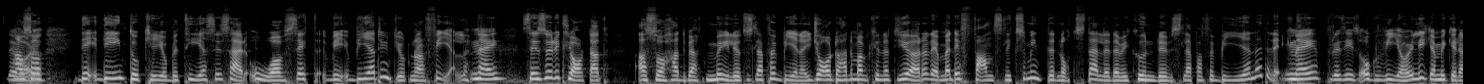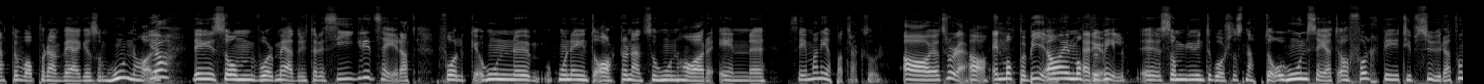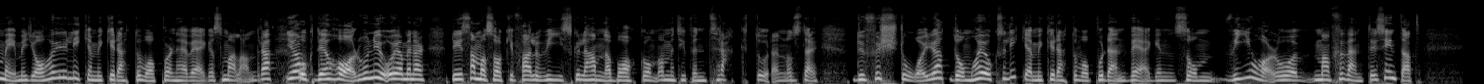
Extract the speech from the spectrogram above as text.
Det Alltså, det. det, det är inte okej att bete sig så här oavsett. Vi, vi hade ju inte gjort några fel. Nej, Sen så är det klart att alltså, hade vi haft möjlighet att släppa förbi henne, ja då hade man kunnat göra det. Men det fanns liksom inte något ställe där vi kunde släppa förbi henne direkt. nej, precis. Och vi har ju lika mycket rätt att vara på den vägen som hon har. Ja. Det är ju som vår medryttare Sigrid säger att folk, hon, hon är ju inte 18 än så hon har en, eh, säger man epatraktor? Ja, jag tror det. Ja. En moppebil. Ja, en ju. moppebil eh, som ju inte går så snabbt. Då. Och hon säger att ja, folk blir ju typ sura på mig men jag har ju lika mycket rätt att vara på den här vägen som alla andra. Ja. Och det har hon ju. Och jag menar, det är samma sak ifall vi skulle hamna bakom ja, men typ en traktor eller något sådär. Du förstår ju att de har ju också lika mycket rätt att vara på den vägen som vi har. Och man förväntar sig inte att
